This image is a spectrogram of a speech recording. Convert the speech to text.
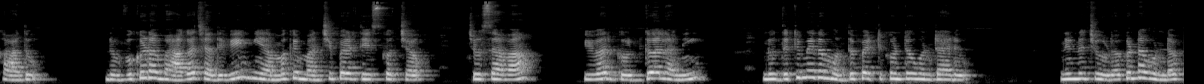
కాదు. నువ్వు కూడా బాగా చదివి మీ అమ్మకి మంచి పేరు తీసుకొచ్చావు. చూసావా? యువర్ గుడ్ గర్ల్ అని నుదుటి మీద ముద్దు పెట్టుకుంటూ ఉంటాడు. నిన్ను చూడకుండా ఉండ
